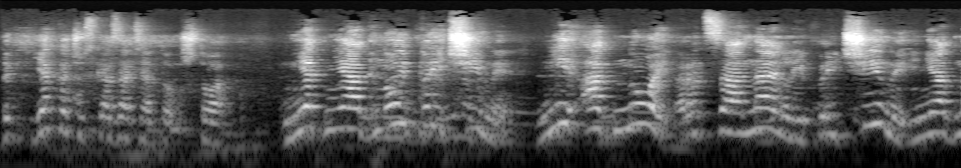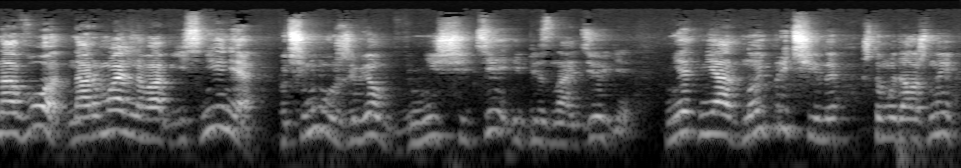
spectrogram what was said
Так я хочу сказать о том, что нет ни одной причины, ни одной рациональной причины и ни одного нормального объяснения, почему мы живем в нищете и безнадеге. Нет ни одной причины, что мы должны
